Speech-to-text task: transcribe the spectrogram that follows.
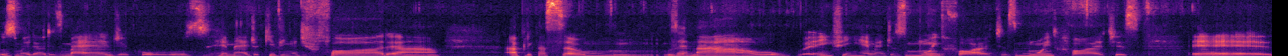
os melhores médicos, remédio que vinha de fora, aplicação venal, enfim, remédios muito fortes, muito fortes. É,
